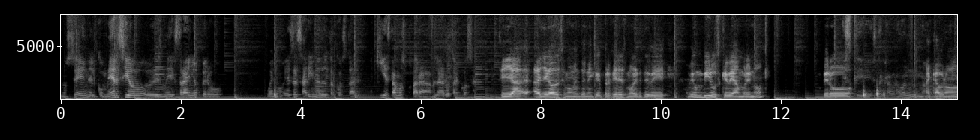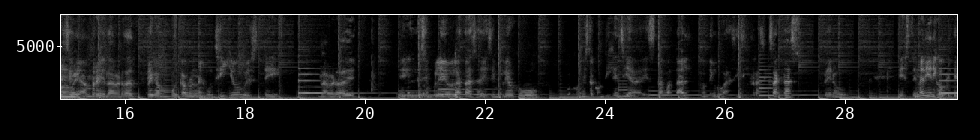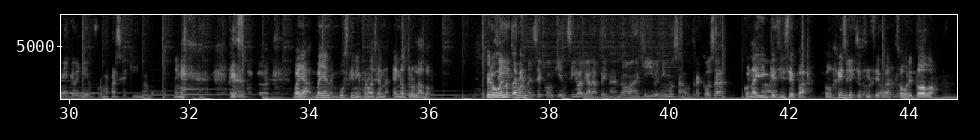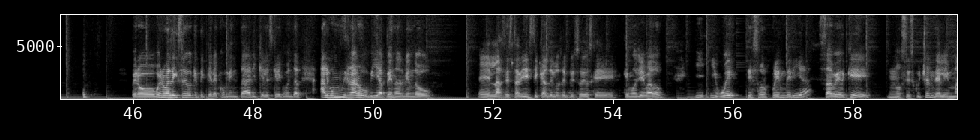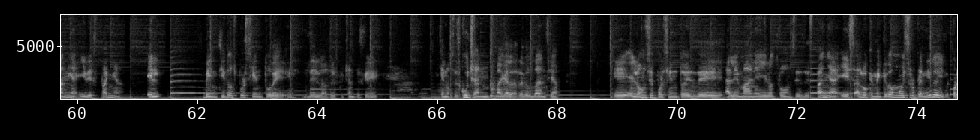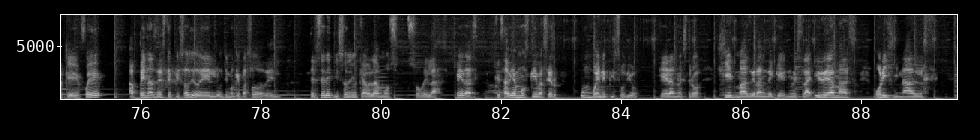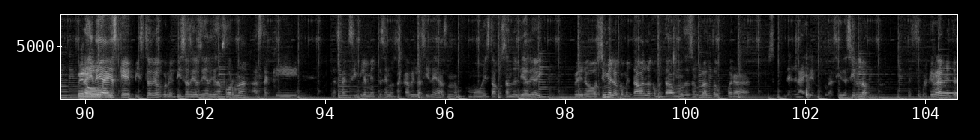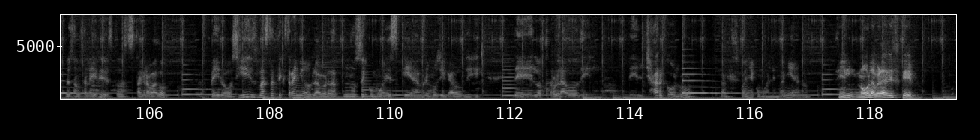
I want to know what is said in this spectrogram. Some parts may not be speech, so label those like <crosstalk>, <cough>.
no sé, en el comercio, es muy extraño, pero bueno, esa es harina de otro costal. Aquí estamos para hablar otra cosa. Sí, ha, ha llegado ese momento en el que prefieres morirte de, de un virus que de hambre, ¿no? Pero... Es que está cabrón, Está cabrón, güey. de hambre, la verdad, pega muy cabrón en el bolsillo, este, la verdad, eh, el desempleo, la tasa de desempleo como con esta contingencia está fatal, no tengo así cifras exactas, pero este, nadie dijo que tenía que venir a informarse aquí, ¿no? <laughs> Exacto. Vaya, vayan, busquen información en otro lado. Pero bueno, Sí, también con quien sí valga la pena, ¿no? Aquí venimos a otra cosa. con alguien que Ay. sí sepa, con gente Sí, que sí sepa, todo, ¿no? sobre todo. Pero bueno, Alex, algo que te quería comentar y que les quería comentar, algo muy raro vi apenas viendo eh, las estadísticas de los episodios que, que hemos llevado. Y, y, güey, te sorprendería saber que nos escuchan de Alemania y de España. El 22% de, de los escuchantes que, que nos escuchan, valga la redundancia, eh, el 11% es de Alemania y el otro 11% es de España. Es algo que me quedó muy sorprendido y, porque fue apenas de este episodio, del último que pasó, del tercer episodio que hablamos sobre las pedas, que sabíamos que iba a ser un buen episodio, que era nuestro hit más grande, que nuestra idea más original. Pero La idea es que episodio con episodio sea de esa forma hasta que hasta que simplemente se nos acaben las ideas, ¿no? Como está pasando el día de hoy. Pero sí me lo comentabas, lo comentábamos hace un rato fuera pues, del aire, ¿no? Por así decirlo. Este, porque realmente no estamos al aire, esto está grabado. Pero sí es bastante extraño, la verdad. No sé cómo es que habremos llegado de, del otro lado del, del charco, ¿no? Tanto España como Alemania, ¿no? Sí, no, la verdad es que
